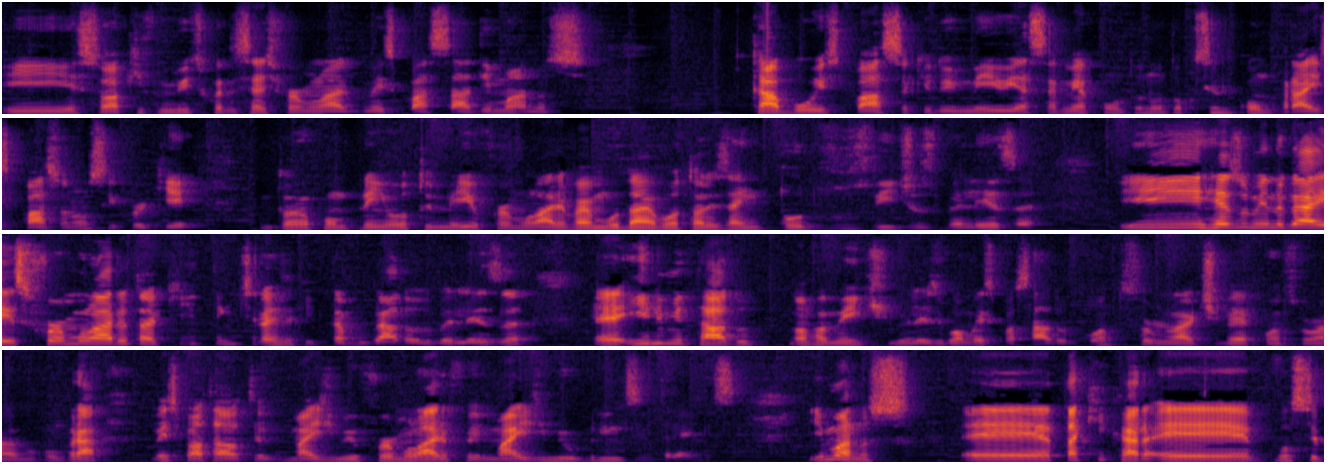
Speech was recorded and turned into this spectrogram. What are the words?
E só que 1057 formulário do mês passado. E, manos, acabou o espaço aqui do e-mail. E essa minha conta eu não tô conseguindo comprar espaço, eu não sei porquê. Então eu comprei em outro e-mail, o formulário vai mudar, eu vou atualizar em todos os vídeos, beleza? E resumindo, guys, o formulário tá aqui, tem que tirar isso aqui que tá bugado, beleza? É ilimitado, novamente, beleza? Igual mês passado, quantos formulários tiver, quantos formulários eu vou comprar. Mês passado teve mais de mil formulários, foi mais de mil brindes entregues. E, manos, é, tá aqui, cara, é, você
